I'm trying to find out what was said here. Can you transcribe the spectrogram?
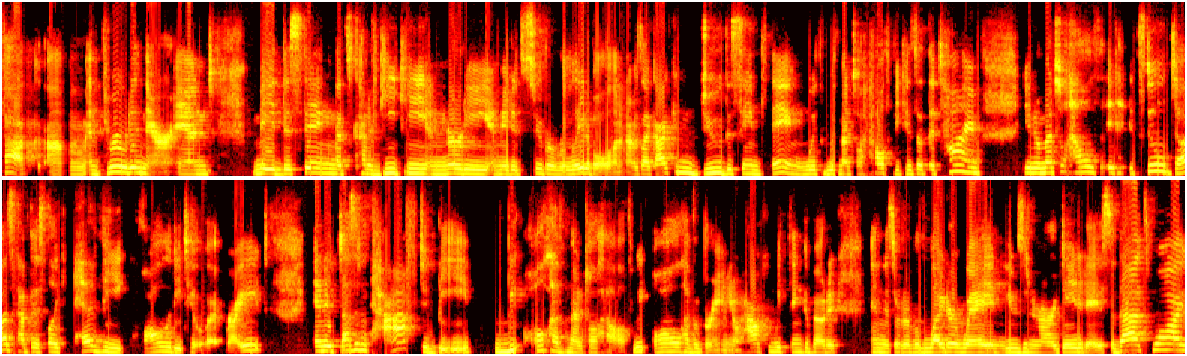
fuck um, and threw it in there and made this thing that's kind of geeky and nerdy and made it super relatable. And i was like i can do the same thing with with mental health because at the time you know mental health it, it still does have this like heavy quality to it right? And it doesn't have to be we all have mental health. We all have a brain. You know, how can we think about it in a sort of a lighter way and use it in our day to day? So that's why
